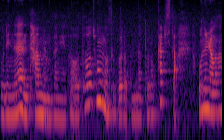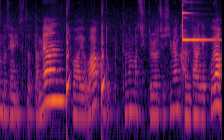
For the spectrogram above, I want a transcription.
우리는 다음 영상에서 더 좋은 모습으로 만나도록 합시다. 오늘 영상도 재밌었다면 좋아요와 구독 버튼 한 번씩 눌러주시면 감사하겠고요.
